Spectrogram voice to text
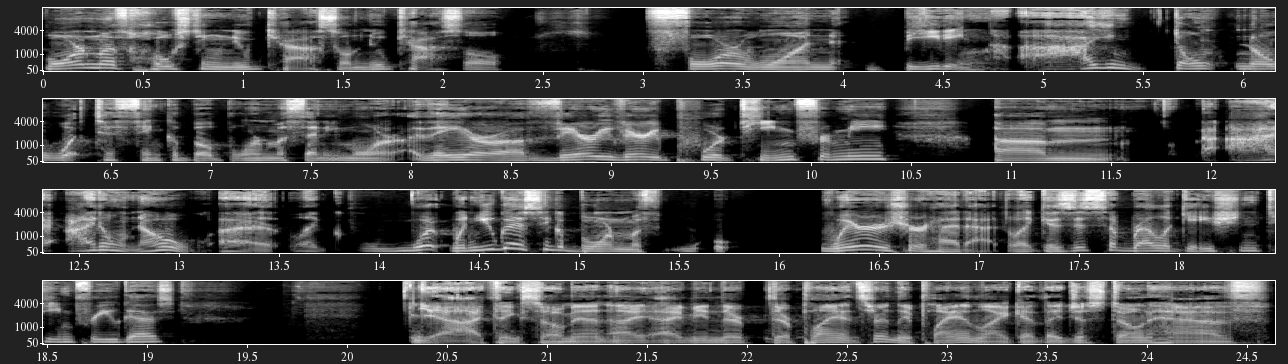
Bournemouth hosting Newcastle. Newcastle. 4 1 beating. I don't know what to think about Bournemouth anymore. They are a very, very poor team for me. Um, I, I don't know. Uh, like, what when you guys think of Bournemouth, where is your head at? Like, is this a relegation team for you guys? Yeah, I think so, man. I, I mean, they're they're playing certainly playing like it. They just don't have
